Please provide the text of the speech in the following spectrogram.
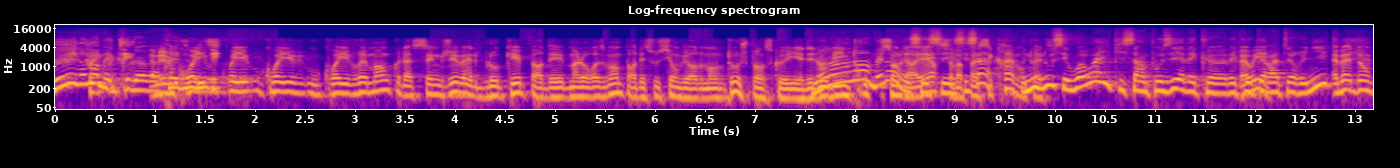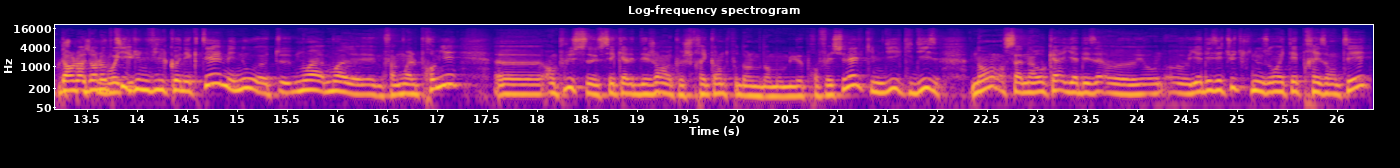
Oui, oui, non, non, mais, vous, croyez, vous, croyez, vous, croyez, vous, croyez, vraiment que la 5G va être bloquée par des, malheureusement par des soucis environnementaux? Je pense qu'il y a des lobbying trop puissants derrière, ça va passer crème. Nous, nous c'est Huawei qui s'est imposé avec, euh, avec bah l'opérateur unique eh ben donc, dans l'optique d'une ville connectée, mais nous, euh, moi, moi, euh, enfin moi le premier. Euh, en plus, c'est qu'il y a des gens que je fréquente dans, dans, mon milieu professionnel qui me disent, qui disent non, ça n'a aucun. Il y a des, euh, il y a des études qui nous ont été présentées,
